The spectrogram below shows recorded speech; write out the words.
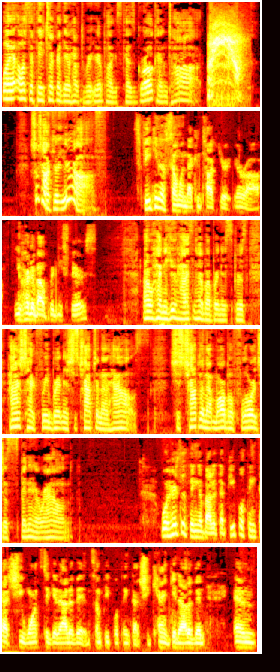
Well, also if they took her, they would have to wear earplugs because girl can talk. She'll talk your ear off. Speaking of someone that can talk your ear off, you heard about Britney Spears? Oh, honey, who hasn't heard about Britney Spears? Hashtag free Britney. She's trapped in that house. She's trapped on that marble floor, just spinning around. Well, here's the thing about it that people think that she wants to get out of it, and some people think that she can't get out of it. And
